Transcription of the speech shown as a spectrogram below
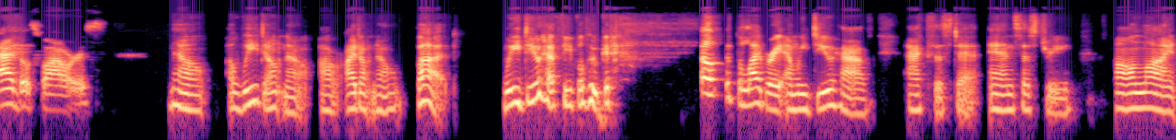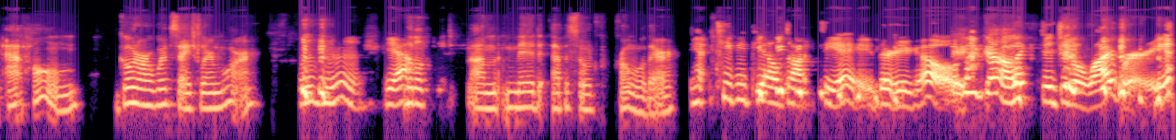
had those flowers. Now, uh, we don't know, or I don't know, but we do have people who could help at the library, and we do have access to Ancestry online at home. Go to our website to learn more. Hmm Yeah. Little um, mid episode promo there. Yeah, tbpl.ca. There you go. There you go. Like digital library.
